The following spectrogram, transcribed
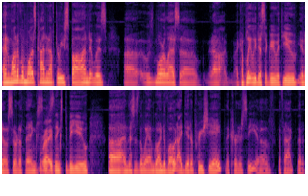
and one of them was kind enough to respond. It was uh, it was more or less, uh, you know, I completely disagree with you, you know, sort of thing. So right. things to be you, uh, and this is the way I'm going to vote. I did appreciate the courtesy of the fact that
